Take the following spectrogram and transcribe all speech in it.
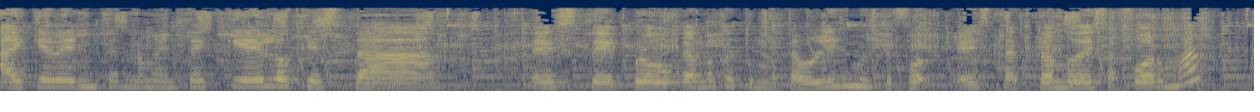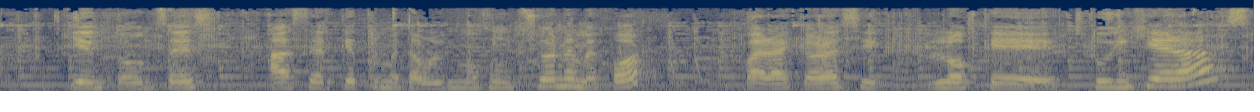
hay que ver internamente qué es lo que está este, provocando que tu metabolismo esté, esté actuando de esa forma y entonces hacer que tu metabolismo funcione mejor para que ahora sí lo que tú ingieras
